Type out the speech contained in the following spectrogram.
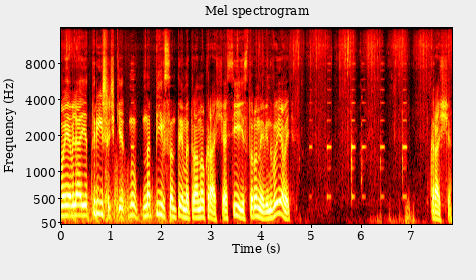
виявляє трішечки, ну, на пів сантиметра, но краще. А з цієї сторони він виявить. Краще.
